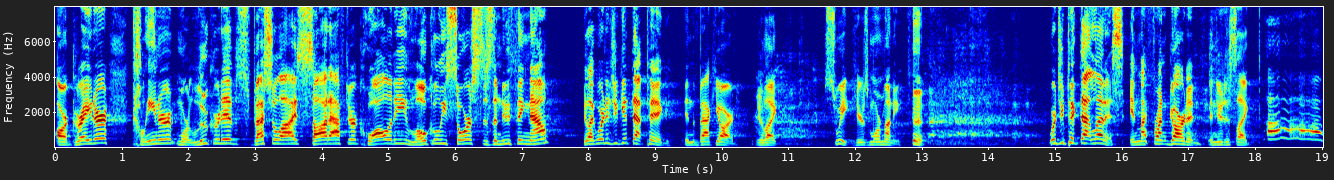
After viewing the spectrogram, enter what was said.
are greater, cleaner, more lucrative, specialized, sought after, quality, locally sourced is the new thing now. You're like, where did you get that pig? In the backyard. You're like, sweet, here's more money. Where'd you pick that lettuce? In my front garden. And you're just like, ah.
